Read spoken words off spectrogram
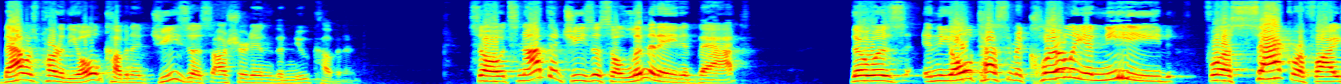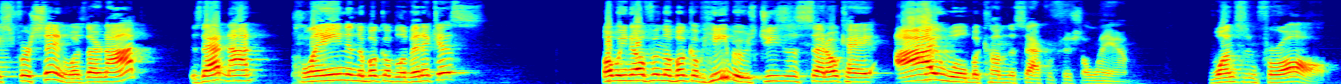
That was part of the old covenant. Jesus ushered in the new covenant. So it's not that Jesus eliminated that. There was in the Old Testament clearly a need for a sacrifice for sin, was there not? Is that not plain in the book of Leviticus? But we know from the book of Hebrews, Jesus said, okay, I will become the sacrificial lamb once and for all.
